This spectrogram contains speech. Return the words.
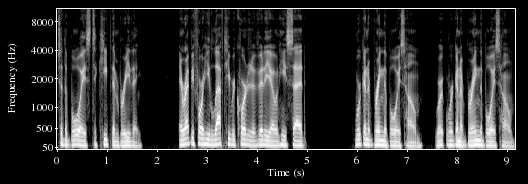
to the boys to keep them breathing. And right before he left, he recorded a video and he said, we're going to bring the boys home. We're, we're going to bring the boys home.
